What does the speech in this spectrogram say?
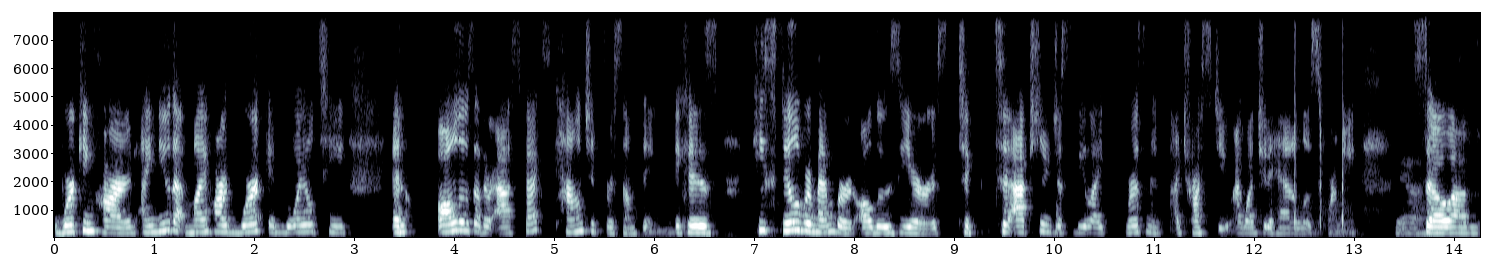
working hard. I knew that my hard work and loyalty and all those other aspects counted for something because he still remembered all those years to to actually just be like Rosmin, I trust you. I want you to handle this for me. Yeah. So um,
